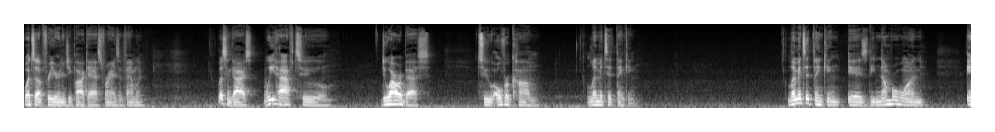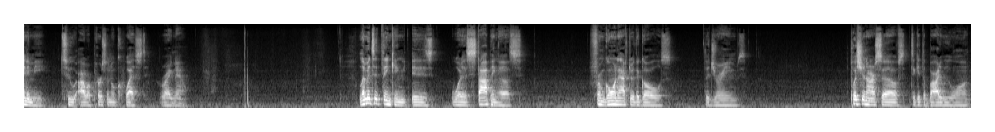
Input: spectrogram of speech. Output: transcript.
What's up, Free Your Energy podcast, friends and family? Listen, guys, we have to do our best to overcome limited thinking. Limited thinking is the number one enemy to our personal quest right now. Limited thinking is what is stopping us from going after the goals, the dreams, pushing ourselves to get the body we want,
